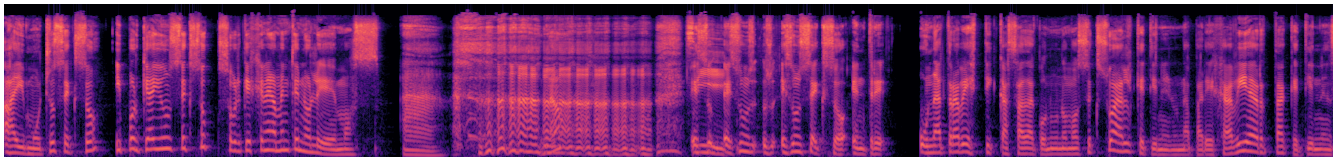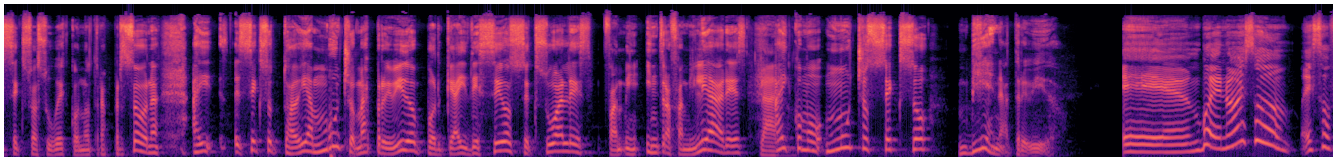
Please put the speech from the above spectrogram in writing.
hay mucho sexo y porque hay un sexo sobre el que generalmente no leemos. Ah. Es- sí. Es, un, es un sexo entre una travesti casada con un homosexual, que tienen una pareja abierta, que tienen sexo a su vez con otras personas. Hay sexo todavía mucho más prohibido porque hay deseos sexuales fami- intrafamiliares. Claro. Hay como mucho sexo bien atrevido. Eh, bueno, eso, eso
